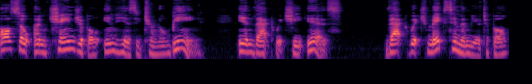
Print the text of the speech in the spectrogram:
also unchangeable in his eternal being, in that which he is, that which makes him immutable,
